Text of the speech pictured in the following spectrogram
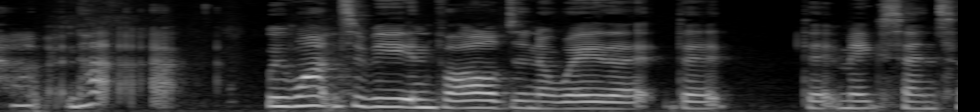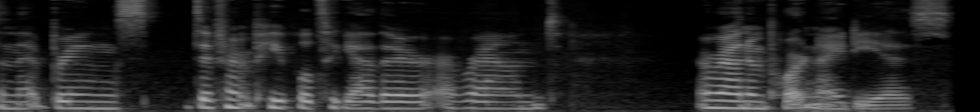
not uh, we want to be involved in a way that that that makes sense and that brings different people together around around important ideas.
